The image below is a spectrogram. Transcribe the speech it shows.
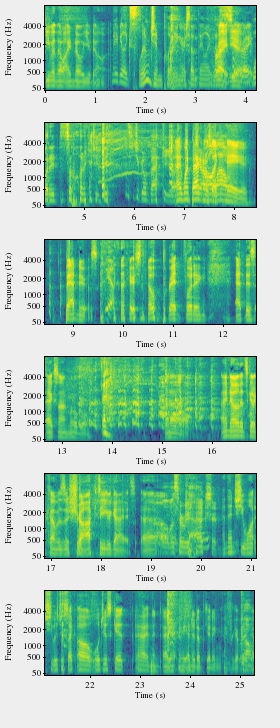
even though I know you don't. Maybe like Slim Jim pudding or something like that. Right, So- yeah. What did so? What did you do? did you go back? And you're I went back and I was like, out." "Hey, bad news. Yeah. There's no bread pudding at this Exxon Mobil." uh, I know that's gonna come as a shock to you guys. Uh, What was her reaction? and then she want she was just like, "Oh, we'll just get," uh, and then I, I ended up getting I forget what Gum. I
